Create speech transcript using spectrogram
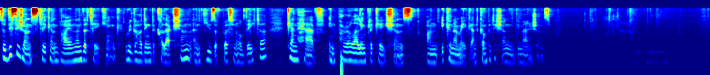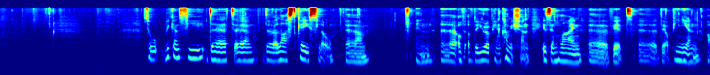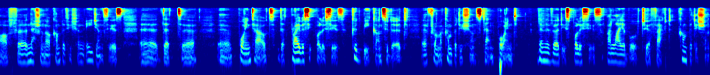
So decisions taken by an undertaking regarding the collection and use of personal data can have in parallel implications on economic and competition dimensions. So we can see that um, the last case law um, in, uh, of, of, the European Commission is in line uh, with uh, the opinion of uh, national competition agencies uh, that uh, point out that privacy policies could be considered from a competition standpoint whenever these policies are liable to affect competition.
